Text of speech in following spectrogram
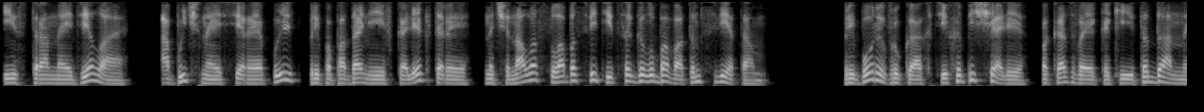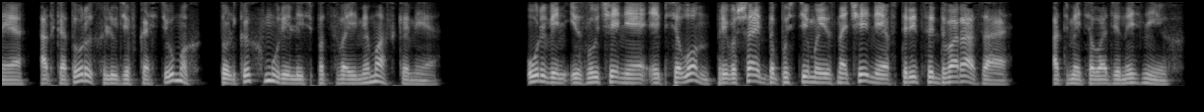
И странное дело, обычная серая пыль при попадании в коллекторы начинала слабо светиться голубоватым светом. Приборы в руках тихо пищали, показывая какие-то данные, от которых люди в костюмах только хмурились под своими масками. Уровень излучения эпсилон превышает допустимые значения в 32 раза отметил один из них.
